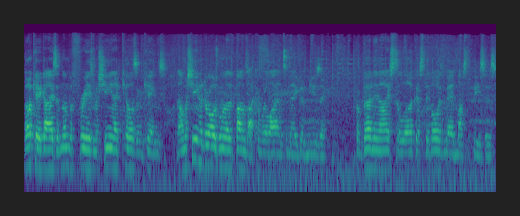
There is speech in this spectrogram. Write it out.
Okay guys, at number 3 is Machine Head Killers and Kings. Now Machine Head are always one of those bands that I can rely on to make good music. From Burn My Eyes to Locust, they've always made masterpieces.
